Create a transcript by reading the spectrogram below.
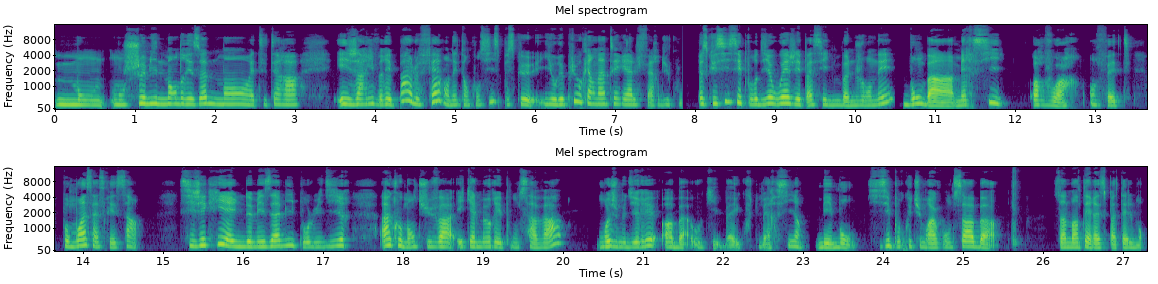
mon, mon cheminement de raisonnement, etc. Et j'arriverai pas à le faire en étant concise parce qu'il y aurait plus aucun intérêt à le faire du coup. Parce que si c'est pour dire ouais j'ai passé une bonne journée, bon ben merci, au revoir en fait. Pour moi ça serait ça. Si j'écris à une de mes amies pour lui dire ah comment tu vas? et qu'elle me répond ça va, moi je me dirais ah bah ok bah écoute merci hein. mais bon si c'est pour que tu me racontes ça bah ça ne m'intéresse pas tellement.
